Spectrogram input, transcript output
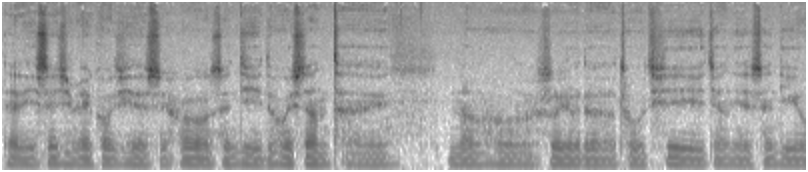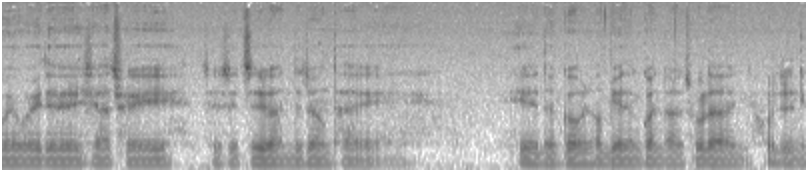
在你深吸每口气的时候，身体都会上抬。然后，所有的吐气将你的身体微微的下垂，这是自然的状态，也能够让别人观察出来，或者你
